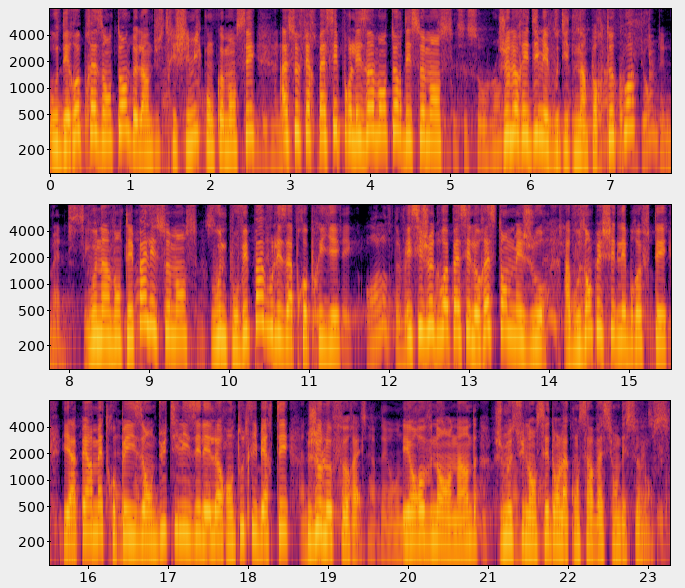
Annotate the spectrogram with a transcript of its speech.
où des représentants de l'industrie chimique ont commencé à se faire passer pour les inventeurs des semences. Je leur ai dit, mais vous dites n'importe quoi. Vous n'inventez pas les semences, vous ne pouvez pas vous les approprier. Et si je dois passer le restant de mes jours à vous empêcher de les breveter et à permettre aux paysans d'utiliser les leurs en toute liberté, je le ferai. Et en revenant en Inde, je me suis lancé dans la conservation des semences.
